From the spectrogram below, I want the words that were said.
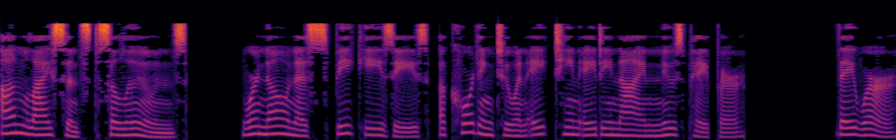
Unlicensed saloons were known as speakeasies, according to an 1889 newspaper. They were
